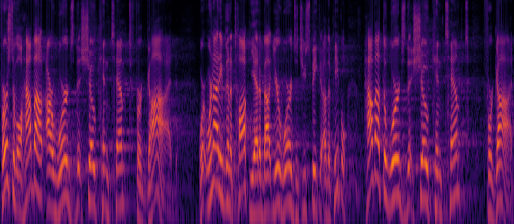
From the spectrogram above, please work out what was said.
First of all, how about our words that show contempt for God? We're, we're not even going to talk yet about your words that you speak to other people. How about the words that show contempt for God?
